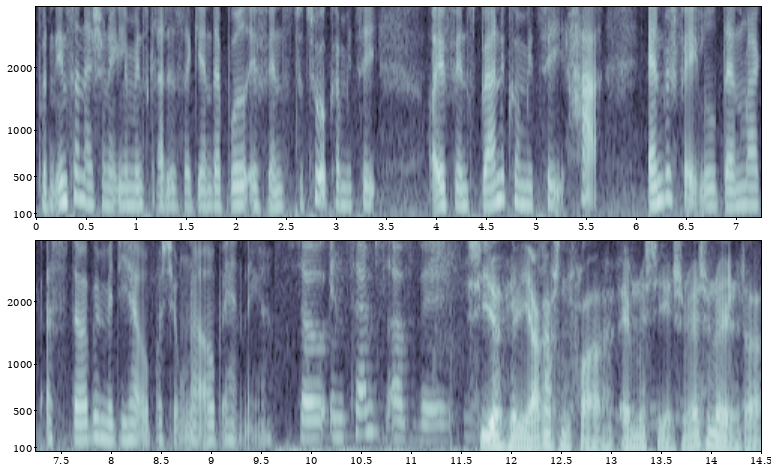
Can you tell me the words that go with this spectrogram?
på den internationale menneskerettighedsagenda. Både FN's torturkomité og FN's børnekomité har anbefalet Danmark at stoppe med de her operationer og behandlinger. So in terms of uh, Siger Helle Jacobsen fra Amnesty International, der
